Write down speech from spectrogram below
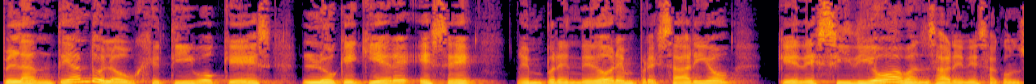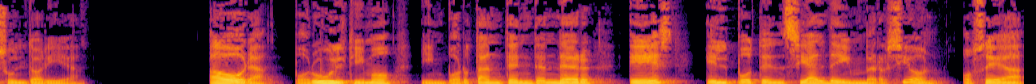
planteando el objetivo que es lo que quiere ese emprendedor empresario que decidió avanzar en esa consultoría. Ahora, por último, importante entender, es el potencial de inversión. O sea,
